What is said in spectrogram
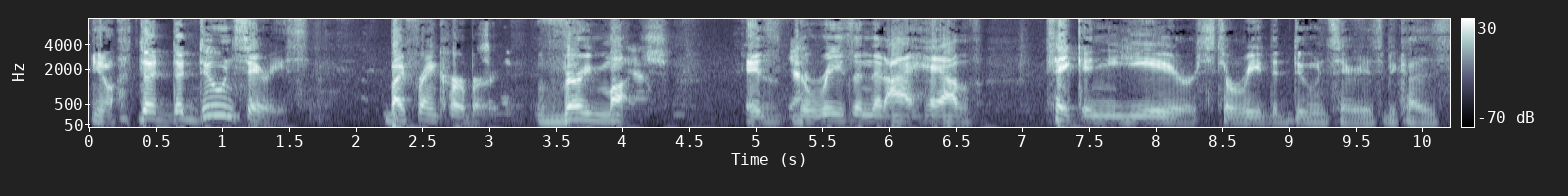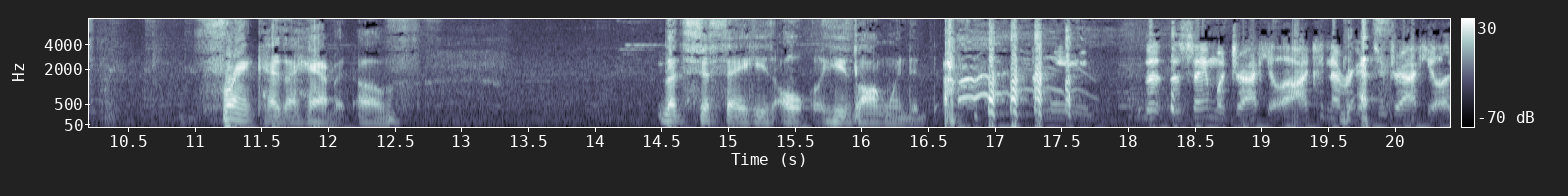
you know, the the Dune series by Frank Herbert very much is Yeah. the reason that I have taken years to read the Dune series because Frank has a habit of let's just say he's old, he's long-winded. I mean, the, the same with Dracula. I could never get through Dracula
